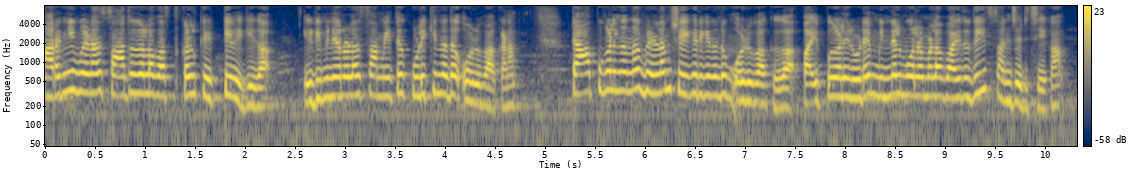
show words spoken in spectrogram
മറിഞ്ഞു വീണാൻ സാധ്യതയുള്ള വസ്തുക്കൾ കെട്ടിവെക്കുക. ഇടിമിന്നലുള്ള സമയത്ത് കുളിക്കുന്നത് ഒഴിവാക്കണം. ടാപ്പുകളിൽ നിന്ന് വെള്ളം ശേഖരിക്കുന്നതും ഒഴിവാക്കുക. പൈപ്പുകളിലൂടെ മിന്നൽ മൂലമുള്ള വൈദ്യുതി സഞ്ചരിച്ചേക്കാം.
